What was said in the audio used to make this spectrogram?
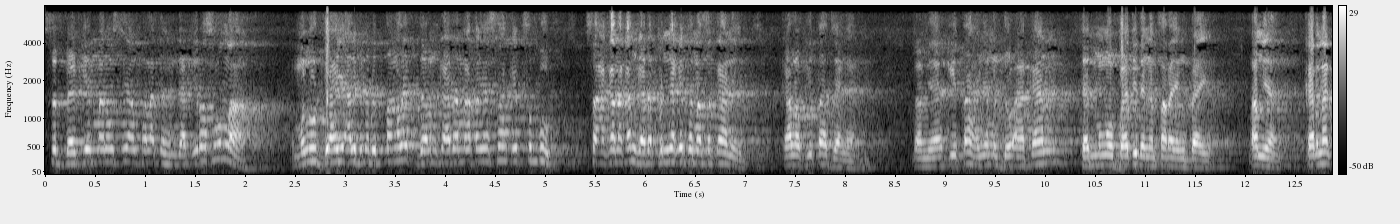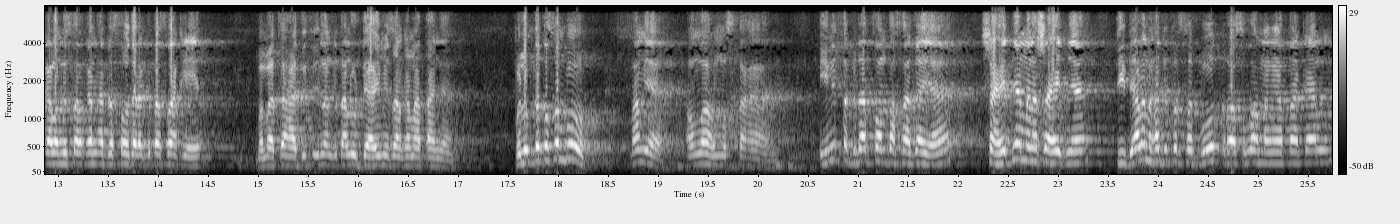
sebagian manusia yang telah kehendaki Rasulullah. Meludahi Ali bin Abi Thalib dalam keadaan matanya sakit sembuh. Seakan-akan enggak ada penyakit sama sekali. Kalau kita jangan. Paham ya? Kita hanya mendoakan dan mengobati dengan cara yang baik. Paham ya? Karena kalau misalkan ada saudara kita sakit, membaca hadis ini kita ludahi misalkan matanya belum tentu sembuh. Paham ya? Allah musta'an. Ini sekedar contoh saja ya. Syahidnya mana syahidnya? Di dalam hadis tersebut Rasulullah mengatakan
